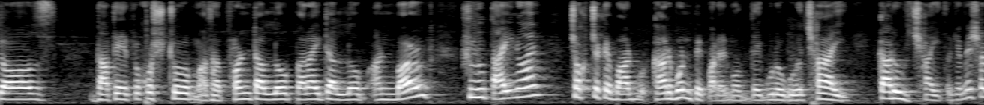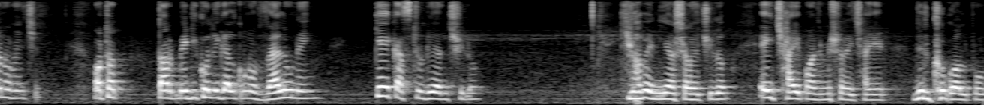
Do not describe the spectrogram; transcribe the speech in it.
জজ দাঁতের প্রকোষ্ঠ, মাথা frontal lobe parietal lobe unburned শুধু তাই নয়, চকচকে কার্বন পেপারের মধ্যে গুঁড়ো গুঁড়ো ছাই, কারুর ছাই তাকে মেশানো হয়েছে। অর্থাৎ তার মেডিকো লিগাল কোনো ভ্যালু নেই। কে কাস্টোডিয়ান ছিল? কীভাবে নিয়ে আসা হয়েছিল? এই ছাই, পাঁচ মেশার এই ছাইয়ের দীর্ঘ গল্প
